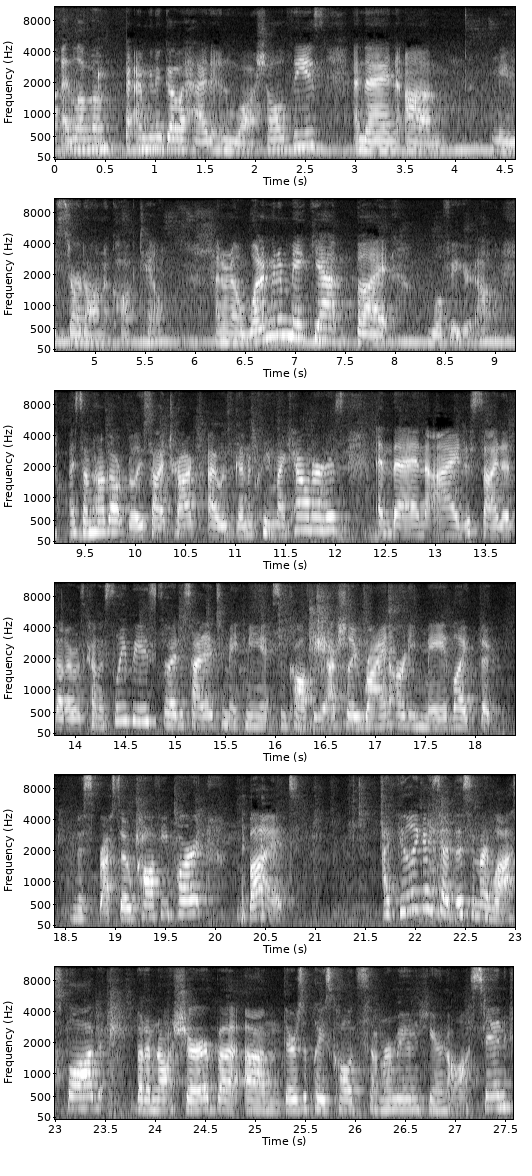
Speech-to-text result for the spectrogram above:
I love them. I'm gonna go ahead and wash all of these and then um, maybe start on a cocktail. I don't know what I'm gonna make yet, but we'll figure it out. I somehow got really sidetracked. I was gonna clean my counters and then I decided that I was kind of sleepy. So I decided to make me some coffee. Actually, Ryan already made like the Nespresso coffee part, but I feel like I said this in my last vlog, but I'm not sure, but um, there's a place called Summer Moon here in Austin.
